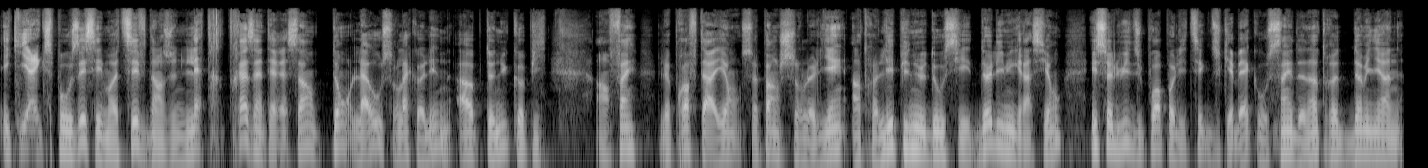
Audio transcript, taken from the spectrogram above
et qui a exposé ses motifs dans une lettre très intéressante dont là-haut sur la colline a obtenu copie. Enfin, le prof Taillon se penche sur le lien entre l'épineux dossier de l'immigration et celui du poids politique du Québec au sein de notre Dominion.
